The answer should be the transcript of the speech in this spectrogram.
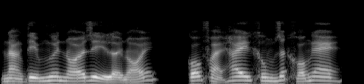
nàng tìm ngươi nói gì lời nói, có phải hay không rất khó nghe?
